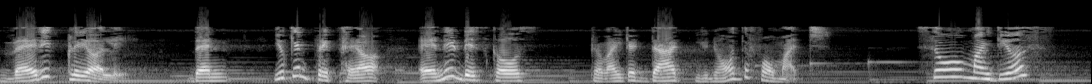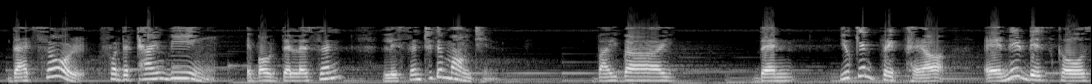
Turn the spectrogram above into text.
very clearly. Then you can prepare any discourse provided that you know the format. So, my dears, that's all for the time being about the lesson Listen to the Mountain. Bye bye. Then you can prepare any discourse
